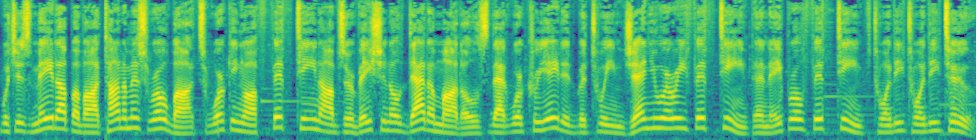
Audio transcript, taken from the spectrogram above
which is made up of autonomous robots working off 15 observational data models that were created between January 15 and April 15, 2022.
